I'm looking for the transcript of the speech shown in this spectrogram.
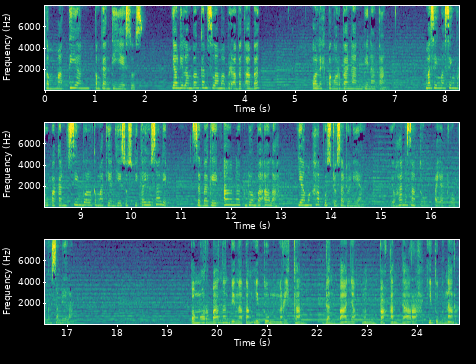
kematian pengganti Yesus yang dilambangkan selama berabad-abad oleh pengorbanan binatang. Masing-masing merupakan simbol kematian Yesus di kayu salib sebagai anak domba Allah yang menghapus dosa dunia. Yohanes 1 ayat 29. Pengorbanan binatang itu mengerikan dan banyak menumpahkan darah itu benar.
